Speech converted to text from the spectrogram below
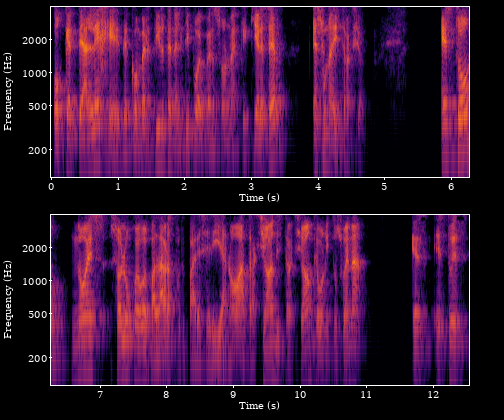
o que te aleje de convertirte en el tipo de persona que quieres ser, es una distracción. Esto no es solo un juego de palabras porque parecería, ¿no? Atracción, distracción, qué bonito suena. Es, esto es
